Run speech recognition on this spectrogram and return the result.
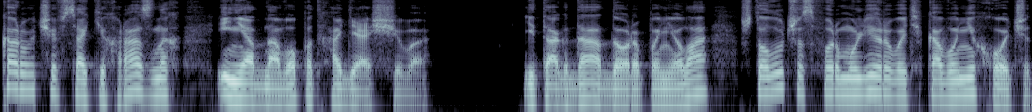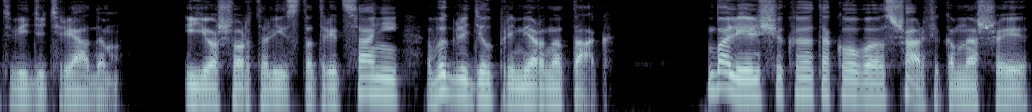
короче, всяких разных и ни одного подходящего. И тогда Дора поняла, что лучше сформулировать, кого не хочет видеть рядом. Ее шорт-лист отрицаний выглядел примерно так. Болельщика такого с шарфиком на шее,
